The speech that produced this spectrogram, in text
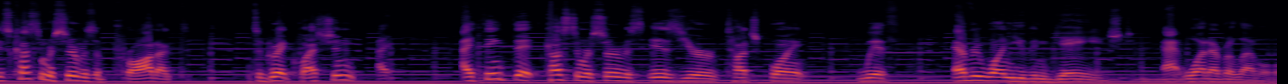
Is customer service a product? It's a great question. I, I think that customer service is your touch point with everyone you've engaged at whatever level.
